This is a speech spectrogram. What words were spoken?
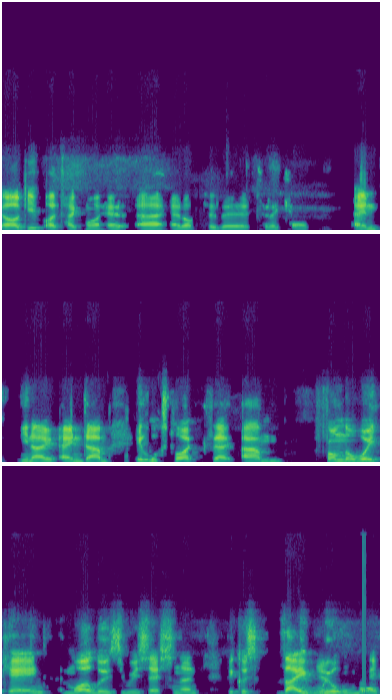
I'll give I take my hat, uh, hat off to the to the cat, and you know, and um, it looks like that um, from the weekend, my loser is Essendon because they will make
